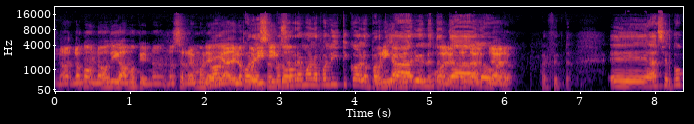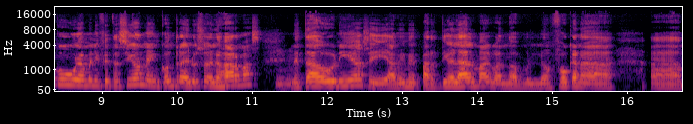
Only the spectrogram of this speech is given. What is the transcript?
No, no, no digamos que no, no cerremos la No, idea de lo por político. Eso, no cerremos lo político, a lo partidario, lo o a estatal. lo estatal, o- claro. Perfecto. Eh, hace poco hubo una manifestación en contra del uso de las armas Ujú. en Estados Unidos y a mí me partió el alma cuando lo enfocan a, a,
